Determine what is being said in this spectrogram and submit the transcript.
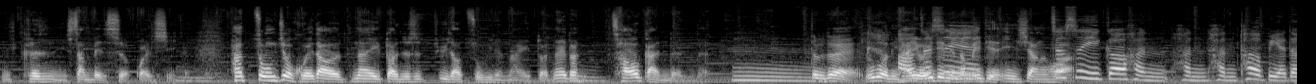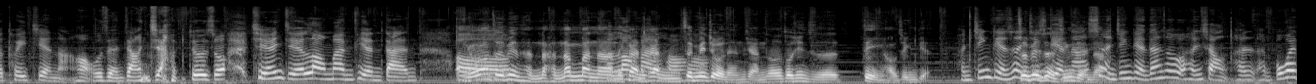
你跟你上辈子是有关系的。嗯、他终究回到那一段，就是遇到朱茵的那一段，那一段超感人的。嗯，对不对？如果你还有一点点那么一点印象的话，这是一个很很很特别的推荐呐，哈，我只能这样讲，就是说情人节浪漫片单。有啊，这片很很浪漫呐！你看，你看，你这边就有人讲说周星驰的电影好经典，很经典，是很经典呐，是很经典。但是我很想，很很不会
